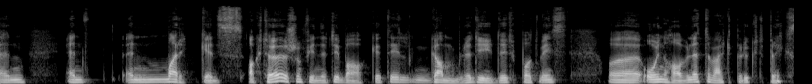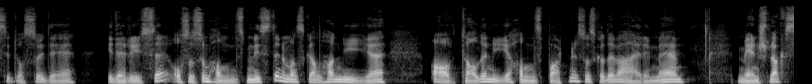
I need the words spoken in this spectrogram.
en, en en markedsaktør som finner tilbake til gamle dyder, på et vis. Og hun har vel etter hvert brukt brexit også i det, i det lyset, også som handelsminister. Når man skal ha nye avtaler, nye handelspartnere, så skal det være med, med en slags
